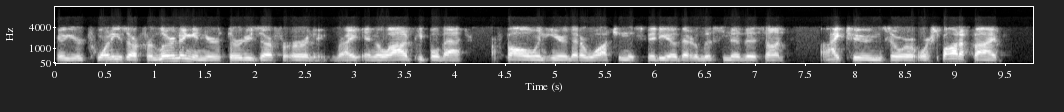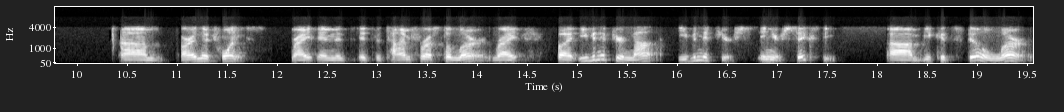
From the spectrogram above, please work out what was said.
you know, your 20s are for learning and your 30s are for earning, right? And a lot of people that are following here, that are watching this video, that are listening to this on iTunes or, or Spotify, um, are in their 20s, right? And it's, it's a time for us to learn, right? But even if you're not, even if you're in your 60s, um, you could still learn.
